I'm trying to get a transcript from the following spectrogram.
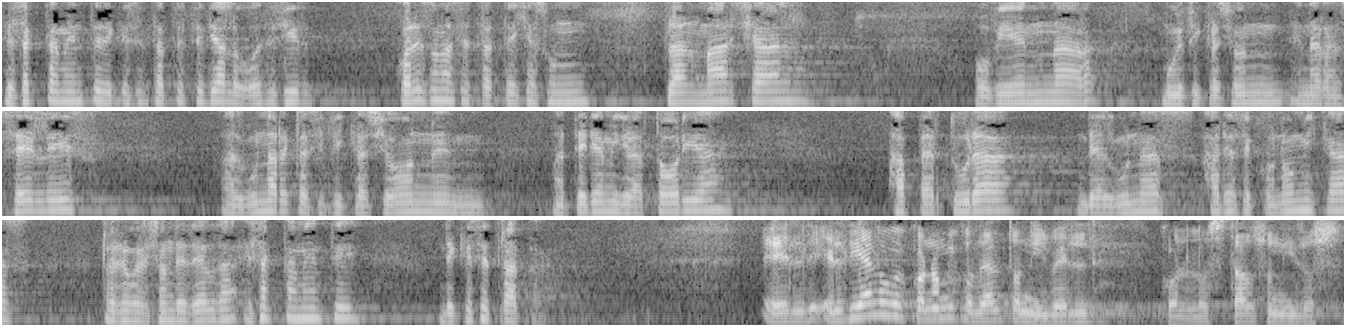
exactamente de qué se trata este diálogo, es decir, cuáles son las estrategias, un plan Marshall o bien una modificación en aranceles, alguna reclasificación en materia migratoria, apertura de algunas áreas económicas, renovación de deuda, exactamente de qué se trata. El, diálogo económico de alto nivel con los Estados Unidos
